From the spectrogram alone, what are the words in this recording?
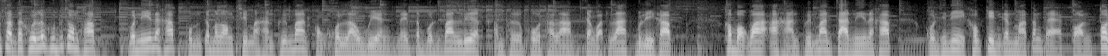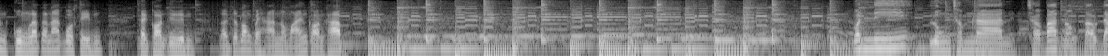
คุณสัตย์คุณและคุณผู้ชมครับ วันนี้นะครับผมจะมาลองชิมอาหารพื้นบ้านของคนลาวเวียงในตำบลบ้านเลือกอำเภอโพธาราม จังหวัดราชบุรีครับเขาบอกว่าอาหารพื้นบ้านจานนี้นะครับคนที่นี่เขากินกันมาตั้งแต่ก่อนต้นกรุงรัตนโกสินทร์แต่ก่อนอื่น เราจะต้องไปหาหน่อไม้กันก่อนครับ วันนี้ลุงชำนาญ ชาวบ้านหนองเต่าด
